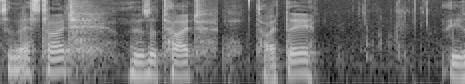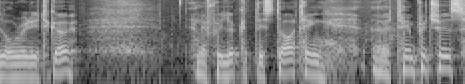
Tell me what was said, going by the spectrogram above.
So that's tight, those are tight, tight there. These are all ready to go. And if we look at the starting uh, temperatures,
